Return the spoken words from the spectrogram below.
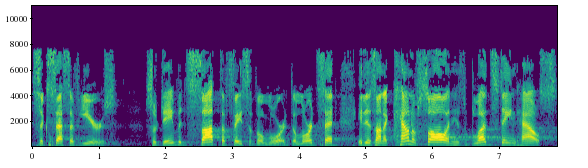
successive years. So David sought the face of the Lord. The Lord said, It is on account of Saul and his blood stained house.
